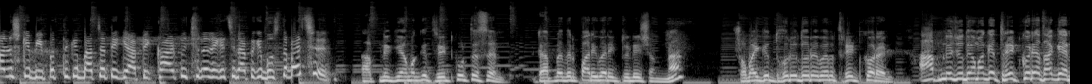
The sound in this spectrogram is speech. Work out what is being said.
মানুষকে বিপদ থেকে বাঁচাতে গিয়ে আপনি কার পিছনে লেগেছেন আপনি কি বুঝতে পারছেন? আপনি কি আমাকে থ্রেট করতেছেন? এটা আপনাদের পারিবারিক ট্রেডিশন না? সবাইকে ধরে ধরে এভাবে থ্রেট করেন। আপনি যদি আমাকে থ্রেট করে থাকেন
